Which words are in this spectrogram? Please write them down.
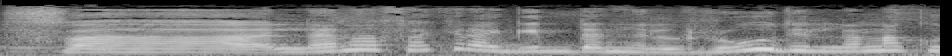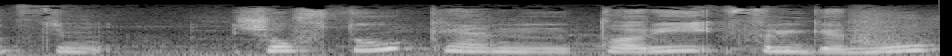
فاللي أنا فاكرة جدا ال road اللي أنا كنت شفته كان طريق في الجنوب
